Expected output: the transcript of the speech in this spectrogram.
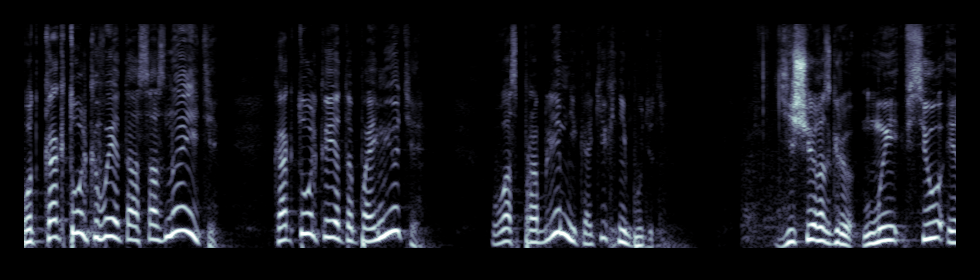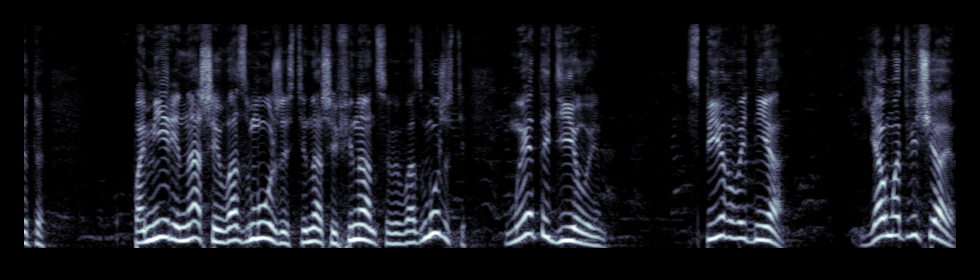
Вот как только вы это осознаете, как только это поймете, у вас проблем никаких не будет. Еще раз говорю, мы все это по мере нашей возможности, нашей финансовой возможности, мы это делаем с первого дня. Я вам отвечаю,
